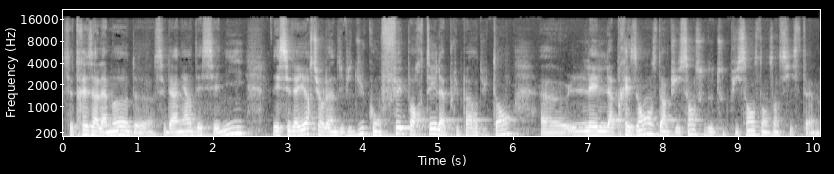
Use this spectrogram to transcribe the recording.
C'est très à la mode euh, ces dernières décennies. Et c'est d'ailleurs sur l'individu qu'on fait porter la plupart du temps euh, la présence d'impuissance ou de toute puissance dans un système.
